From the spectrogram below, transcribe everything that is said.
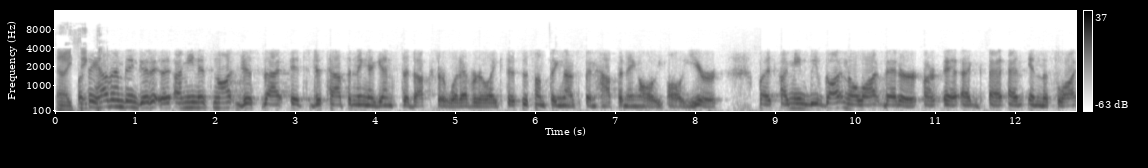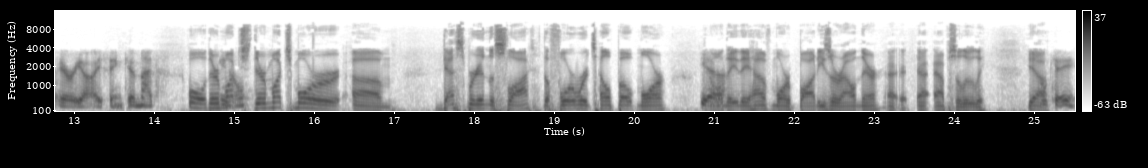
and I think But they haven't been good at I mean, it's not just that it's just happening against the Ducks or whatever. Like, this is something that's been happening all, all year. But, I mean, we've gotten a lot better uh, uh, uh, in the slot area, I think. And that's. Oh, they're much know. they're much more um, desperate in the slot. The forwards help out more. You Yeah. know, they they have more bodies around there. Uh, absolutely. Yeah. Okay.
